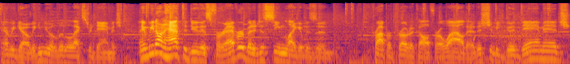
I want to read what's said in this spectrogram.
there we go. We can do a little extra damage. I mean, we don't have to do this forever, but it just seemed like it was a proper protocol for a while there. This should be good damage.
